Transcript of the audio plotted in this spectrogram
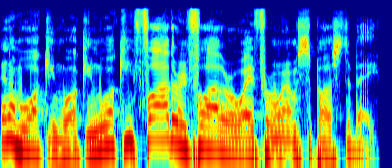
And I'm walking, walking, walking farther and farther away from where I'm supposed to be.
